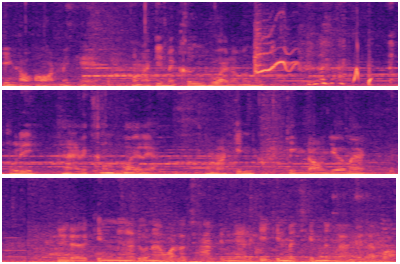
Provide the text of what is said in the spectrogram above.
ขิงเขาอ่อนไม่แก่หมามากินไปครึ่งถ้วยแล้วมั้งเนี่ย ดูดิหายไปครึ่งถ้วยเลยอะหมามากินขิงดองเยอะมาก นี่เดี๋ยวจะกินเนื้อดูนะว่ารสชาติเป็นไงเมื่อกี้กินไปชิ้นหนึ่งแล้วเดี๋ยวจะบอก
